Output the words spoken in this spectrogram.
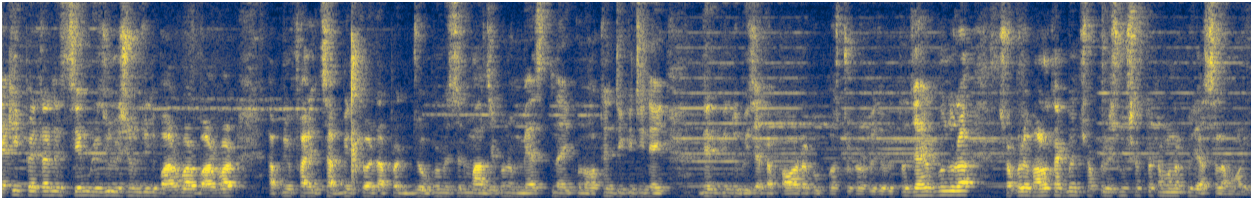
একই প্যাটার্নের সেম রেজুলেশন যদি বারবার বারবার আপনি ফাইল সাবমিট করেন, আপনার ডকুমেন্টসের মাঝে কোনো ম্যাচ নাই, কোনো অথেন্টিকিটি নেই দেন কিন্তু ভিসাটা পাওয়াটা খুব কষ্টকর হয়ে যাবে। তো যাই হোক বন্ধুরা, সকলে ভালো থাকবেন, সকলে সুস্বাস্থ্য কামনা করি, আসসালামু আলাইকুম।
